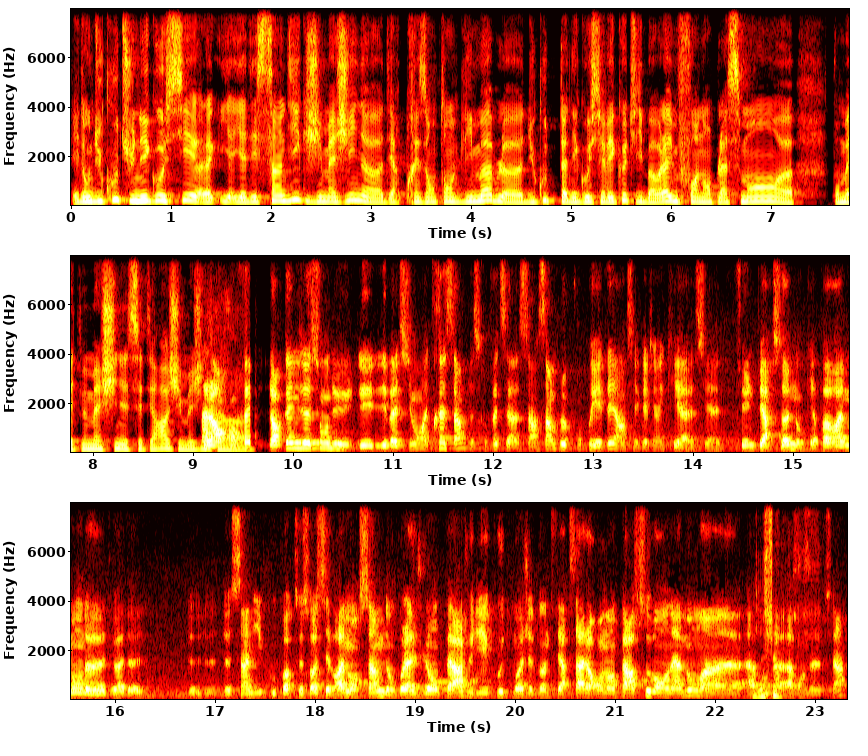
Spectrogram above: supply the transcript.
Et donc, du coup, tu négocies. Euh, il y, a des syndics, j'imagine, euh, des représentants de l'immeuble. Euh, du coup, tu as négocié avec eux. Tu dis, bah voilà, il me faut un emplacement pour mettre mes machines, etc. J'imagine. Alors, en fait, l'organisation des, bâtiments est très simple parce qu'en fait, c'est un, simple propriétaire. Hein. c'est quelqu'un qui a. C'est une personne, donc il n'y a pas vraiment de, de, syndic ou quoi que ce soit. C'est vraiment simple. Donc voilà, je lui en parle. Je lui dis, écoute, moi, j'ai besoin de faire ça. Alors, on en parle souvent en amont hein, avant, avant, de ça.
